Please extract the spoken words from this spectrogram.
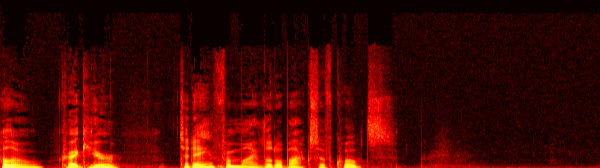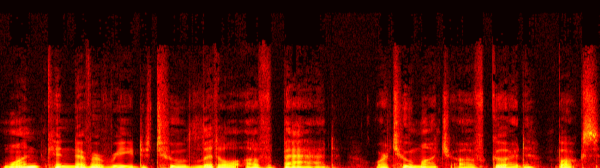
Hello, Craig here. Today, from my little box of quotes One can never read too little of bad or too much of good books.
